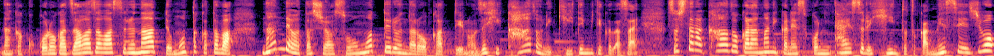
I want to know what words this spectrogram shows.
なんか心がざわざわするなって思った方は、なんで私はそう思ってるんだろうかっていうのをぜひカードに聞いてみてください。そしたらカードから何かね、そこに対するヒントとかメッセージを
